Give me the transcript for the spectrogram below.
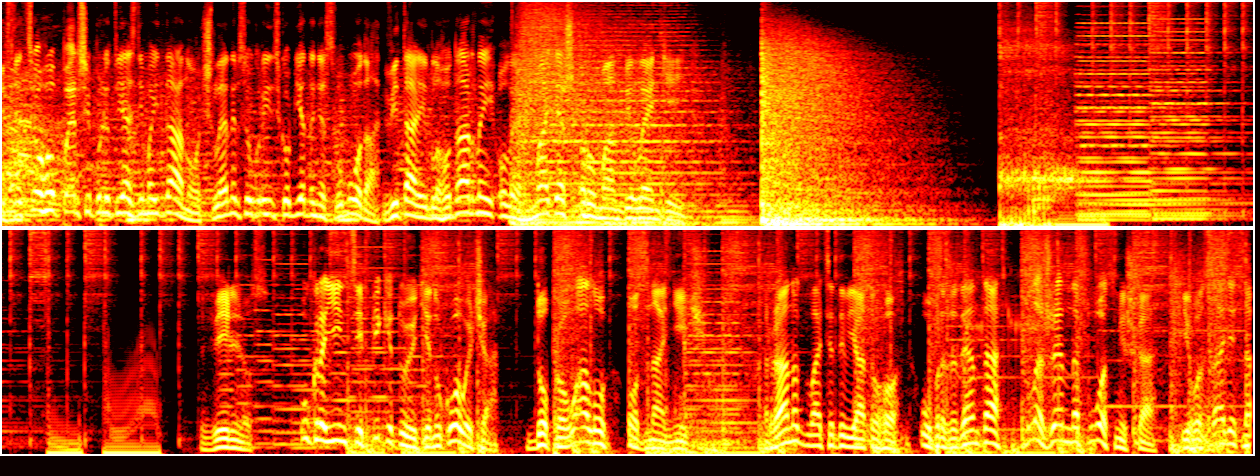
Після цього перші політв'язні майдану, члени всеукраїнського об'єднання Свобода Віталій Благодарний, Олег Матяш, Роман Біленький. Вільнюс. Українці пікетують Януковича. До провалу одна ніч. Ранок 29-го. У президента блаженна посмішка. Його садять на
